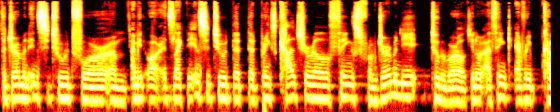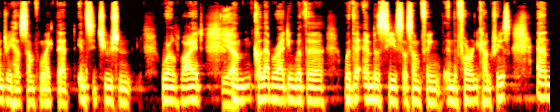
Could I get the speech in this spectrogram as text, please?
the German Institute for um, I mean or it's like the institute that that brings cultural things from Germany to the world you know I think every country has something like that institution worldwide Yeah. um, collaborating with the with the embassies or something in the foreign countries and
